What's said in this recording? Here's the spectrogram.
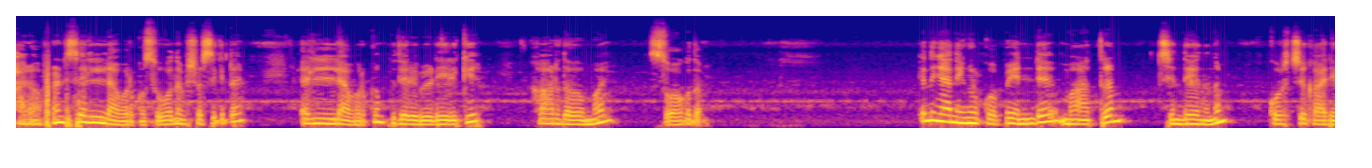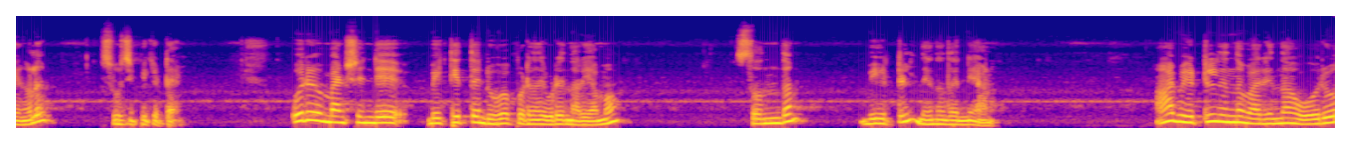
ഹലോ ഫ്രണ്ട്സ് എല്ലാവർക്കും സുഖമെന്ന് വിശ്വസിക്കട്ടെ. എല്ലാവർക്കും പുതിയൊരു വീഡിയോയിലേക്ക് ഹാർദവമായി സ്വാഗതം. ഇന്ന് ഞാൻ നിങ്ങൾക്കൊപ്പം എന്റെ മാത്രം ചിന്തയിൽ നിന്നും കുറച്ച് കാര്യങ്ങൾ സൂചിപ്പിക്കട്ടെ. ഒരു മനുഷ്യന്റെ വ്യക്തിത്വം രൂപപ്പെടുന്നത് എവിടെ നിന്നറിയാമോ സ്വന്തം വീട്ടിൽ നിന്ന് തന്നെയാണ്. ആ വീട്ടിൽ നിന്ന് വരുന്ന ഓരോ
